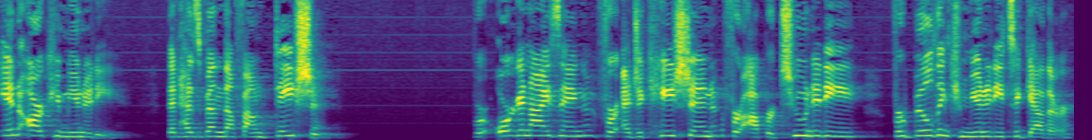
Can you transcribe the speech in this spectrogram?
in our community that has been the foundation for organizing, for education, for opportunity, for building community together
